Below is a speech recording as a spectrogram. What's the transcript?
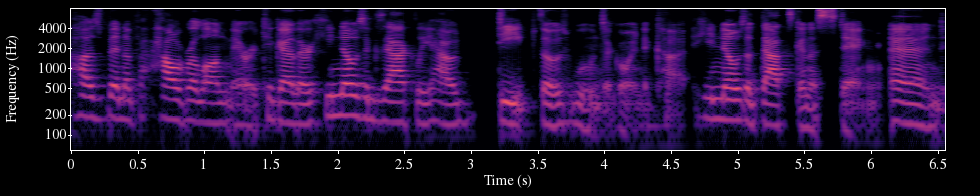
husband of however long they were together, he knows exactly how deep those wounds are going to cut. He knows that that's going to sting, and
